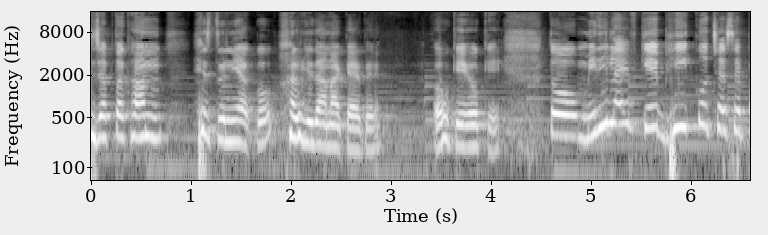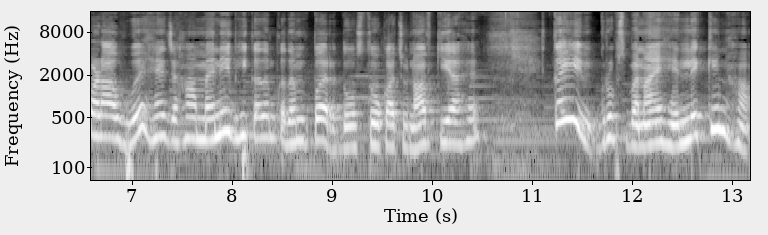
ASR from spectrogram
जब तक हम इस दुनिया को अलविदा ना कह दें। ओके ओके तो मेरी लाइफ के भी कुछ ऐसे पड़ा हुए हैं जहाँ मैंने भी कदम कदम पर दोस्तों का चुनाव किया है। कई ग्रुप्स बनाए हैं, लेकिन हाँ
